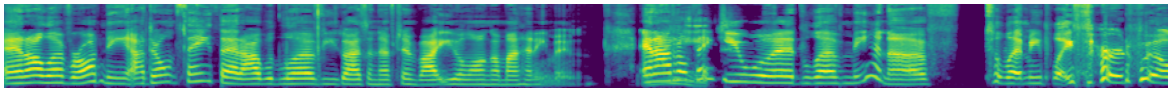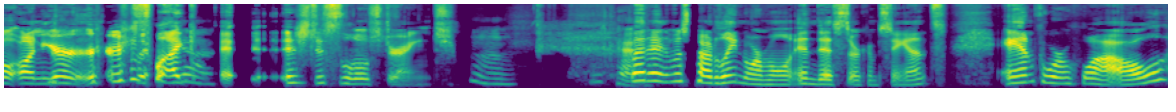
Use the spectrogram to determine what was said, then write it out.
and I love Rodney, I don't think that I would love you guys enough to invite you along on my honeymoon, and I don't think you would love me enough to let me play third wheel on yours. like Yeah. it, it's just a little strange. Hmm. Okay. But it was totally normal in this circumstance. And for a while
